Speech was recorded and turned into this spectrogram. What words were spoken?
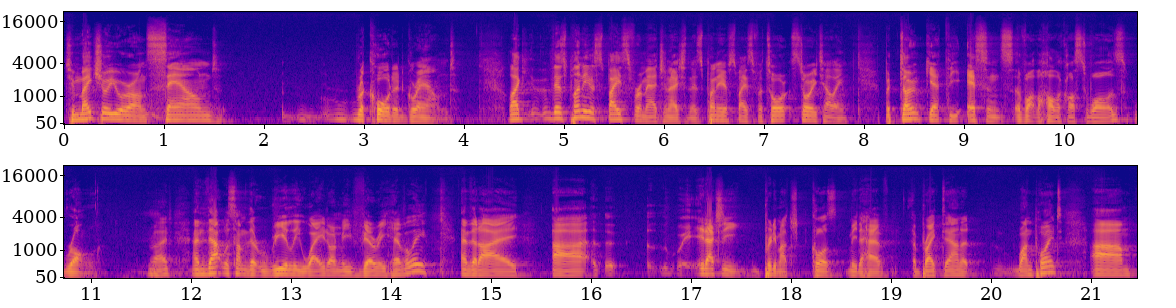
to make sure you were on sound recorded ground. Like, there's plenty of space for imagination, there's plenty of space for to- storytelling, but don't get the essence of what the Holocaust was wrong, right? And that was something that really weighed on me very heavily, and that I, uh, it actually pretty much caused me to have a breakdown at one point. Um,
